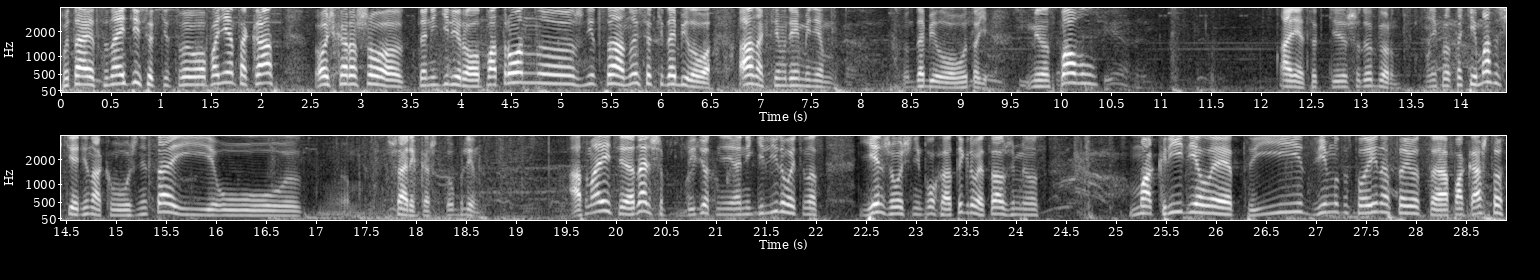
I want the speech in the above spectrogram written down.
пытается найти все-таки своего оппонента. Кас очень хорошо аннигилировал патрон э, Жнеца. Ну и все-таки добил его. Анак тем временем добил его в итоге. Минус Павл. А, нет, все-таки Shadowburn. У них просто такие масочки одинаковые у Жнеца и у эм, Шарика, что, блин. А смотрите, дальше идет не аннигилировать у нас. Генжи очень неплохо отыгрывает. Сразу же минус Макри делает. И две минуты с половиной остается. А пока что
